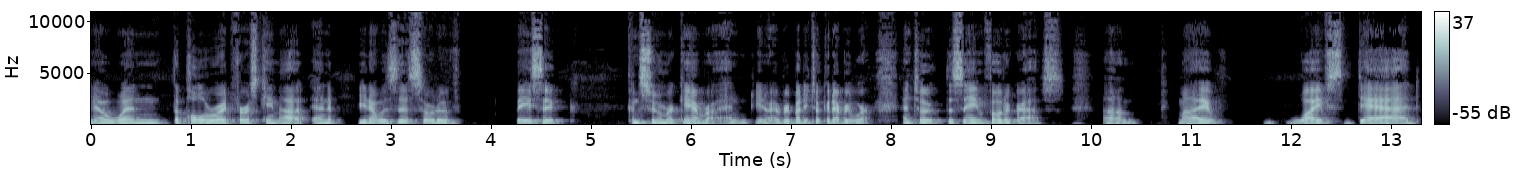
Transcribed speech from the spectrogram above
know, when the Polaroid first came out and, it, you know, was this sort of basic consumer camera, and you know everybody took it everywhere and took the same photographs. Um, my wife's dad,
